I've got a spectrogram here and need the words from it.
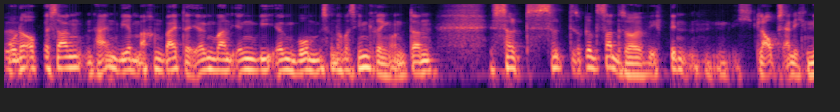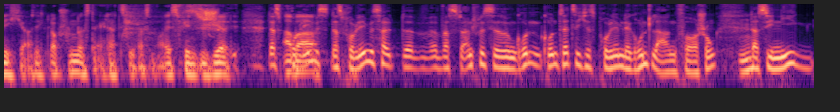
Ja. Oder ob wir sagen, nein, wir machen weiter. Irgendwann, irgendwie, irgendwo müssen wir noch was hinkriegen. Und dann ist halt, ist halt interessant. Also ich bin, ich glaube es eigentlich nicht. Also ich glaube schon, dass der LHC was Neues finden wird. Das Problem Aber ist, das Problem ist halt, äh, was du ansprichst, ja so ein Grund, grundsätzliches Problem der Grundlagenforschung, mhm. dass sie nie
